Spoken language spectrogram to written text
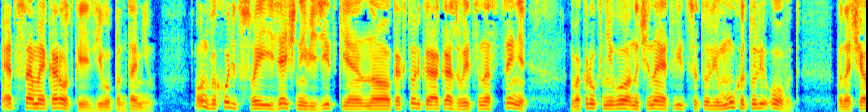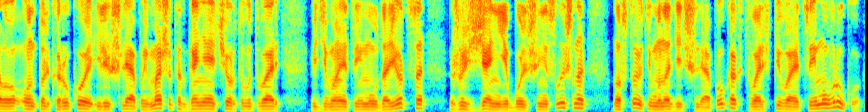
Это самая короткая из его пантомим. Он выходит в своей изящной визитке, но как только оказывается на сцене, вокруг него начинает виться то ли муха, то ли овод. Поначалу он только рукой или шляпой машет, отгоняя чертову тварь. Видимо, это ему удается, жужжанье больше не слышно, но стоит ему надеть шляпу, как тварь впивается ему в руку.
